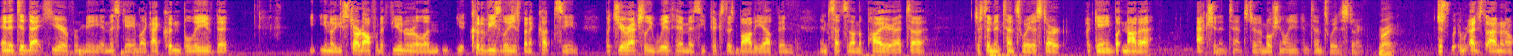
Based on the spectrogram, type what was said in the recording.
And it did that here for me in this game. Like I couldn't believe that. You know, you start off with a funeral, and it could have easily just been a cutscene, but you're actually with him as he picks this body up and and sets it on the pyre. That's uh, just an intense way to start a game, but not a action intense, just an emotionally intense way to start. right. Just, I just, I don't know.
